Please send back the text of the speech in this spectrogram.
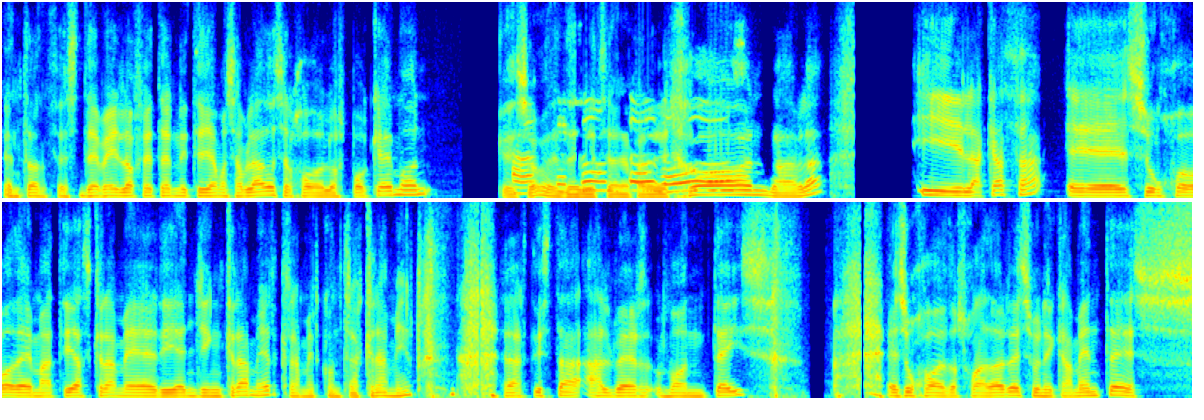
Entonces, The Veil of Eternity ya hemos hablado, es el juego de los Pokémon, que eso, es de Alicia todos. Padrejón, bla, bla. Y La Caza es un juego de Matías Kramer y Engine Kramer, Kramer contra Kramer. El artista Albert Monteis. Es un juego de dos jugadores únicamente. Es.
